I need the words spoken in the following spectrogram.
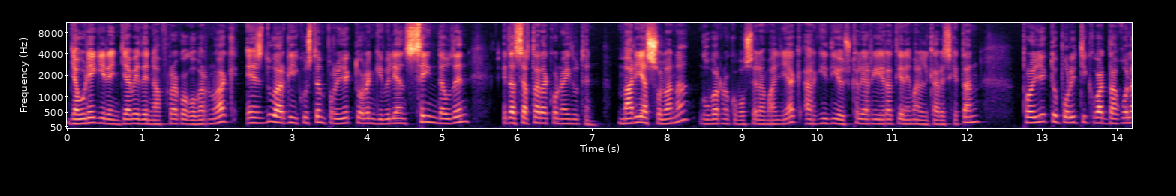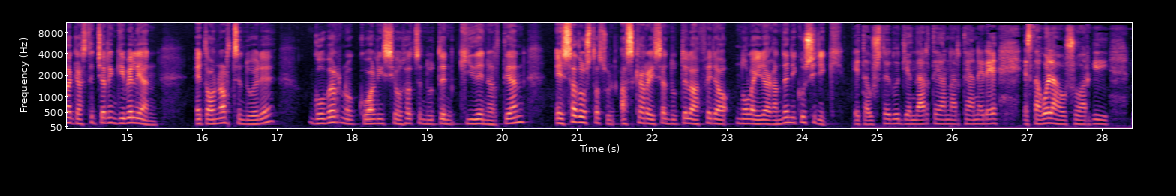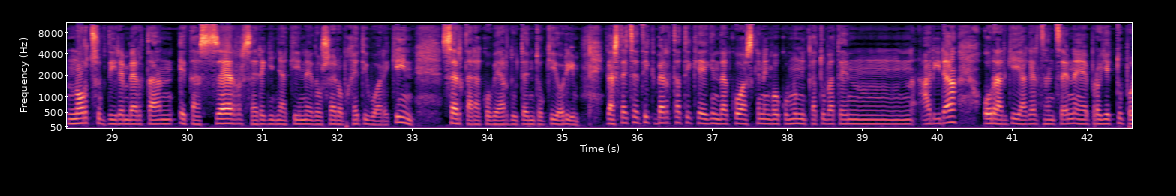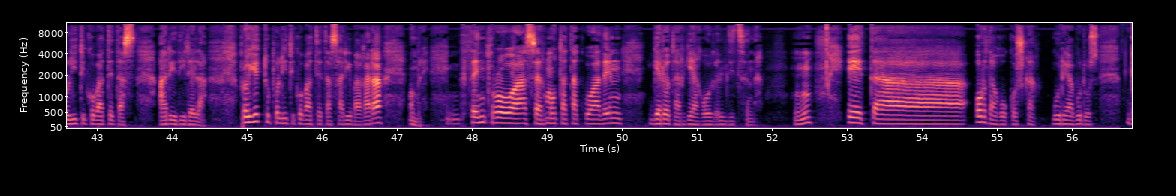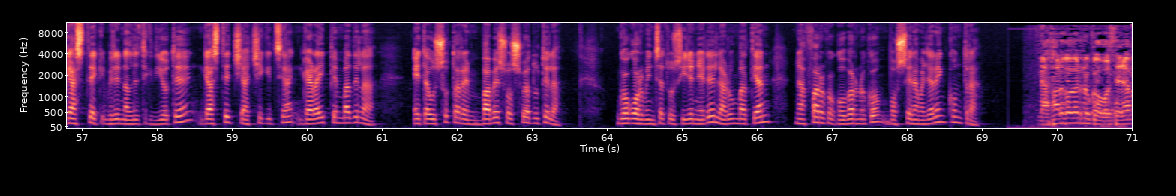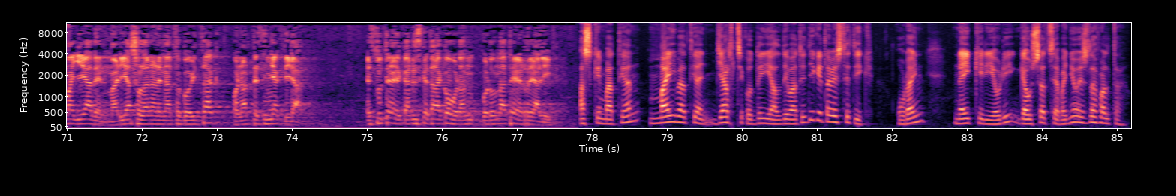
Jauregiren jabe den Nafarroako gobernuak ez du argi ikusten proiektu horren gibilean zein dauden eta zertarako nahi duten. Maria Solana, gobernuko bozera maileak, argi dio Euskal Herri erratian eman elkarrezketan, proiektu politiko bat dagoela gaztetxaren gibelean, eta onartzen du ere, gobernu koalizio osatzen duten kideen artean, ezadostasun azkarra izan dutela afera nola iraganden ikusirik. Eta uste dut jendartean artean ere ez dagoela oso argi nortzuk diren bertan eta zer zereginakin edo zer objektiboarekin zertarako behar duten toki hori. Gaztetzetik bertatik egindako azkenengo komunikatu baten arira hor argi agertzen zen e, proiektu politiko batetaz ari direla. Proiektu politiko batetaz ari bagara, hombre, zentroa zermotatakoa den gero argiago gelditzen da. Mm? Eta hor dago koska gure aburuz. Gaztek beren aldetik diote, gaztetxe atxikitzea garaipen badela eta usotaren babes osoa dutela. Gogor mintzatu ziren ere larun batean Nafarroko gobernuko bozera mailaren kontra. Nafar gobernuko bozera mailea den Maria Solanaren atzoko hitzak onartezinak dira. Ez duten elkarrizketarako borondate errealik. Azken batean, mai batean jartzeko deia alde batetik eta bestetik. Orain, naikeri hori gauzatzea baino ez da falta.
